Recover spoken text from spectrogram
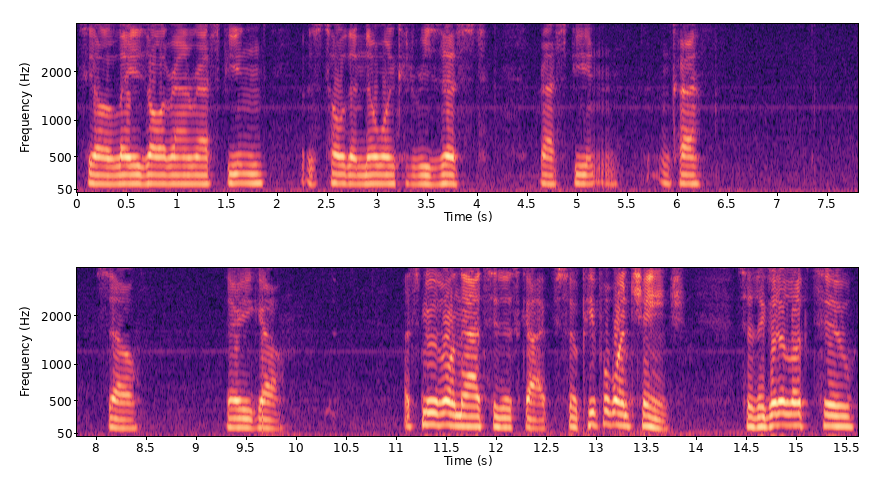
see all the ladies all around Rasputin. It was told that no one could resist Rasputin. Okay. So, there you go. Let's move on now to this guy. So people want change. So they're going to look to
